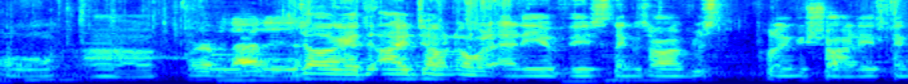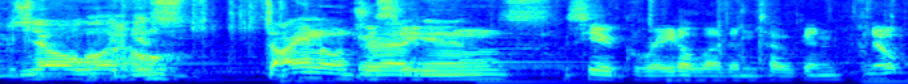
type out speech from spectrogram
Oh, Uh, whatever that is. dog, I, I don't know what any of these things are. I'm just putting shiny things Yo, in the like pile. it's Dino see. Dragons. Is he, a grade 11 token. Nope.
